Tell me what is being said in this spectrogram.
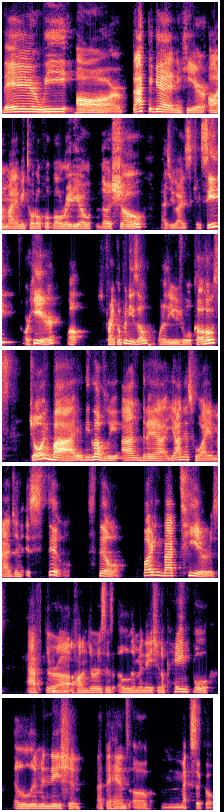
There we are back again here on Miami Total Football Radio, the show. As you guys can see or hear, well, Franco Panizo, one of the usual co hosts, joined by the lovely Andrea Yanez, who I imagine is still, still fighting back tears after uh, Honduras' elimination, a painful elimination at the hands of Mexico.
